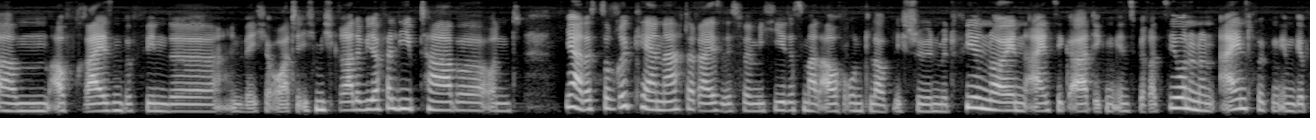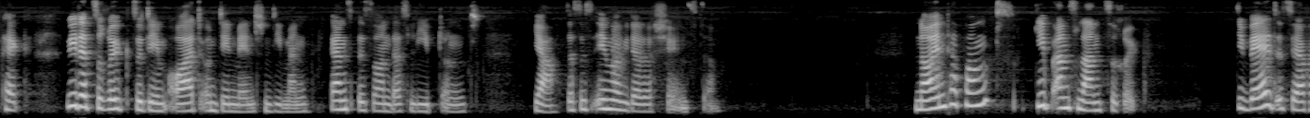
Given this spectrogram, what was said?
ähm, auf Reisen befinde, in welche Orte ich mich gerade wieder verliebt habe. Und ja, das Zurückkehren nach der Reise ist für mich jedes Mal auch unglaublich schön, mit vielen neuen, einzigartigen Inspirationen und Eindrücken im Gepäck wieder zurück zu dem Ort und den Menschen, die man ganz besonders liebt. Und ja, das ist immer wieder das Schönste. Neunter Punkt, gib ans Land zurück. Die Welt ist ja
